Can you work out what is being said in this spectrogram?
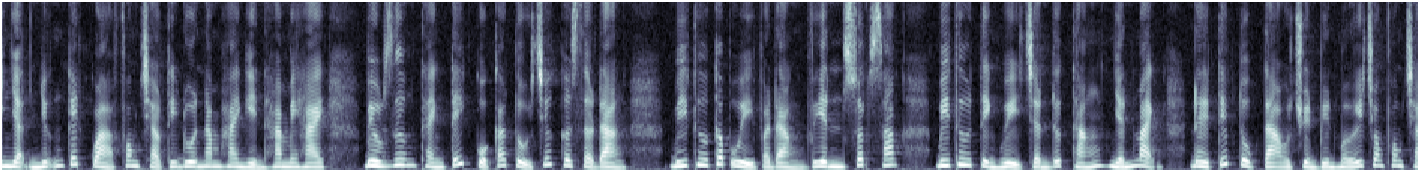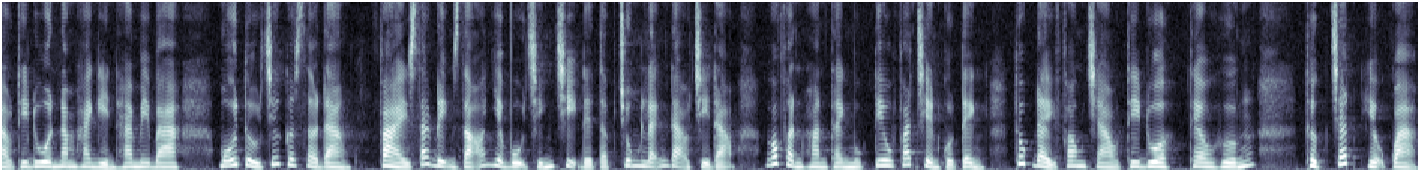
nhận những kết quả phong trào thi đua năm 2022, biểu dương thành tích của các tổ chức cơ sở đảng, bí thư cấp ủy và đảng viên xuất sắc, bí thư tỉnh ủy Trần Đức Thắng nhấn mạnh để tiếp tục tạo chuyển biến mới trong phong trào thi đua năm 2023, mỗi tổ chức cơ sở đảng phải xác định rõ nhiệm vụ chính trị để tập trung lãnh đạo chỉ đạo, góp phần hoàn thành mục tiêu phát triển của tỉnh, thúc đẩy phong trào thi đua theo hướng thực chất hiệu quả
